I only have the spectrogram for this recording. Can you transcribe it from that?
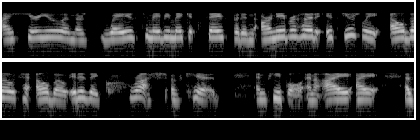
I hear you and there's ways to maybe make it safe, but in our neighborhood it's usually elbow to elbow. It is a crush of kids and people, and I I as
